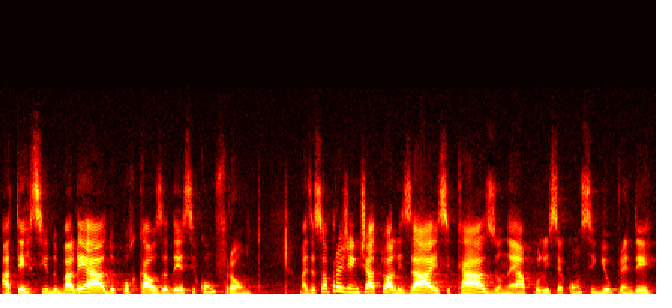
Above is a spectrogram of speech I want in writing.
a ter sido baleado por causa desse confronto. Mas é só para a gente atualizar esse caso, né? A polícia conseguiu prender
